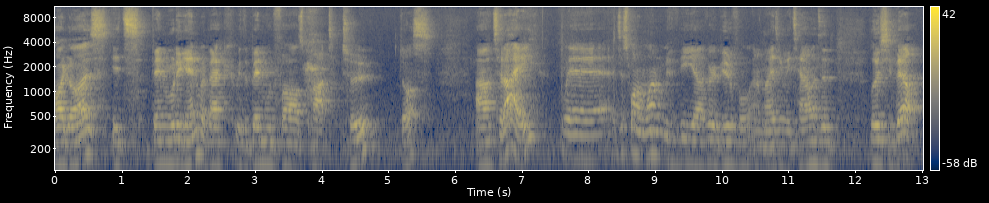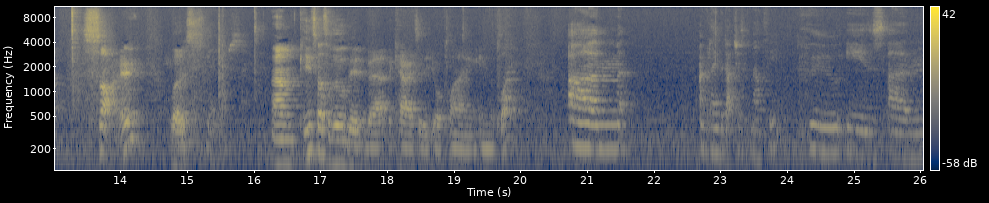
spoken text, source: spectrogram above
Hi guys, it's Ben Wood again. We're back with the Ben Wood Files Part 2, DOS. Uh, today we're just one on one with the uh, very beautiful and amazingly talented Lucy Bell. So, Luce, um, can you tell us a little bit about the character that you're playing in the play? Um, I'm playing the Duchess of Malfi, who is um,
